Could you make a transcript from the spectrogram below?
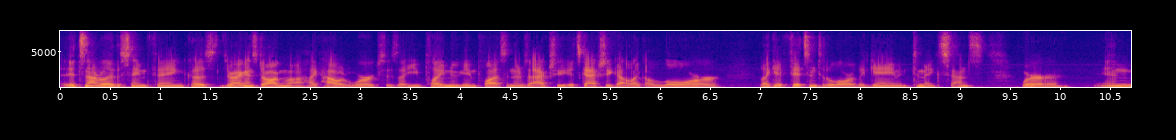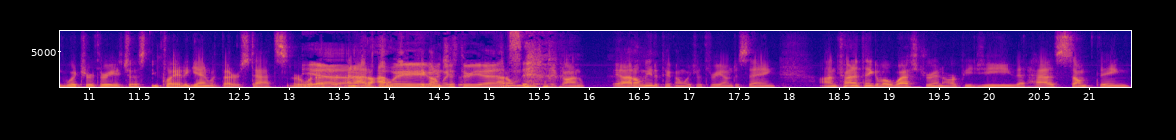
it's not really the same thing because Dragon's Dogma, like how it works, is that you play New Game Plus, and there's actually it's actually got like a lore, like it fits into the lore of the game to make sense. Where in Witcher Three, it's just you play it again with better stats or whatever. Yeah, and I don't, I don't pick on Witcher, Witcher Three ends. I don't mean to pick on. Yeah, I don't mean to pick on Witcher Three. I'm just saying, I'm trying to think of a Western RPG that has something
